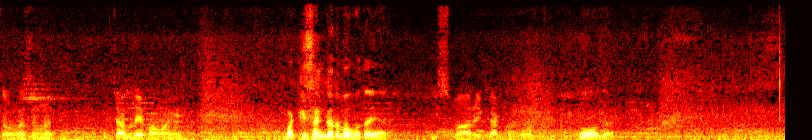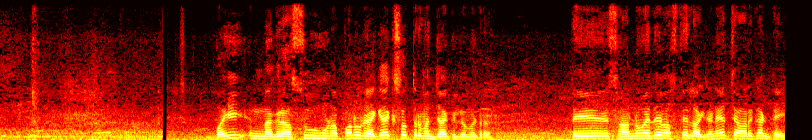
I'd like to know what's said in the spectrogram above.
ਤਾਂ ਬਸ ਹੁਣ ਚੱਲੇ ਪਾਵਾਂਗੇ। ਬਾਕੀ ਸੰਗਤ ਬਹੁਤ ਹੈ ਯਾਰ। ਇਸ ਵਾਰ ਇਕੱਠ ਬਹੁਤ ਬਹੁਤ ਹੈ ਬਾਈ ਨਗਰਾਸੂ ਹੁਣ ਆਪਾਂ ਨੂੰ ਰਹਿ ਗਿਆ 153 ਕਿਲੋਮੀਟਰ। ਤੇ ਸਾਨੂੰ ਇਹਦੇ ਵਾਸਤੇ ਲੱਗ ਜਾਣੇ ਆ 4 ਘੰਟੇ।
